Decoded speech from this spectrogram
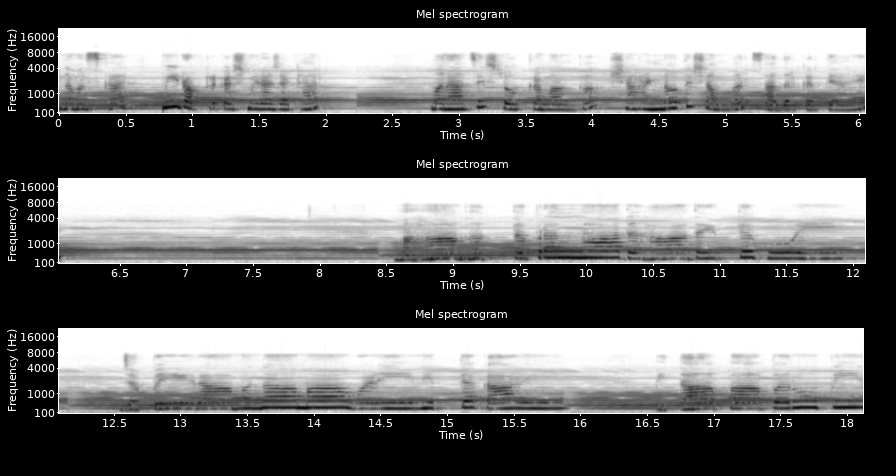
नमस्कार मी डॉक्टर काश्मीरा जठार. मनाचे श्लोक क्रमांक शहाण्णव ते शंभर सादर करते आहे. महाभक्त प्रल्हाद हा दैत्य कोळी. जपे राम नामावळी नित्य काळी पिता पापरूपी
